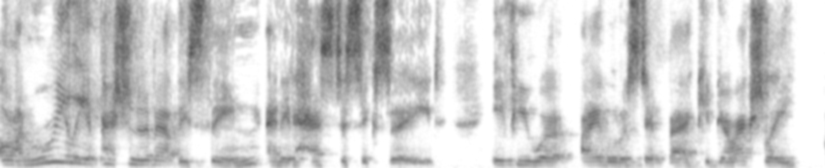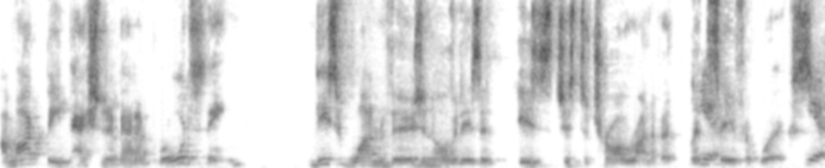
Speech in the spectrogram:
oh, I'm really passionate about this thing and it has to succeed. If you were able to step back, you'd go, actually, I might be passionate about a broad thing. This one version of it is a, is just a trial run of it. Let's Yeah. see if it works. Yeah.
